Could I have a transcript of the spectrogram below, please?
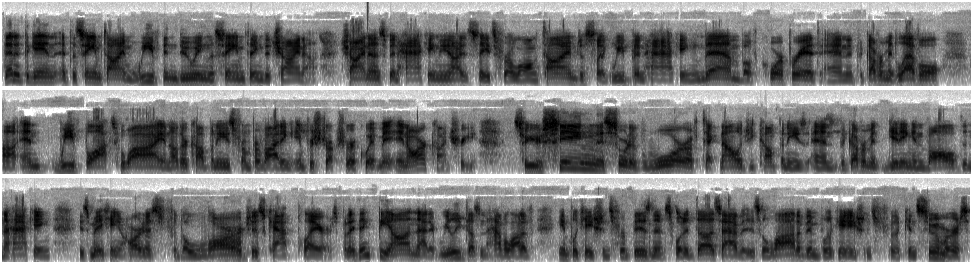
Then at, again, at the same time, we've been doing the same thing to China. China has been hacking the United States for a long time, just like we've been hacking them, both corporate and at the government level. Uh, and we've blocked Huawei and other companies from providing infrastructure equipment in our country. So you're seeing this sort of war of technology companies, and the government getting involved in the hacking is making it hardest for the largest cap players. But I think beyond that, it really doesn't have a lot of implications for business. What it does have is a lot of implications for the consumers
